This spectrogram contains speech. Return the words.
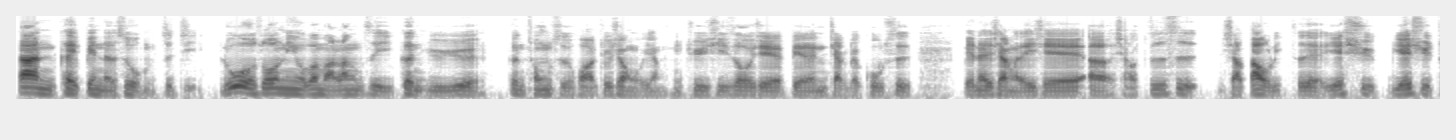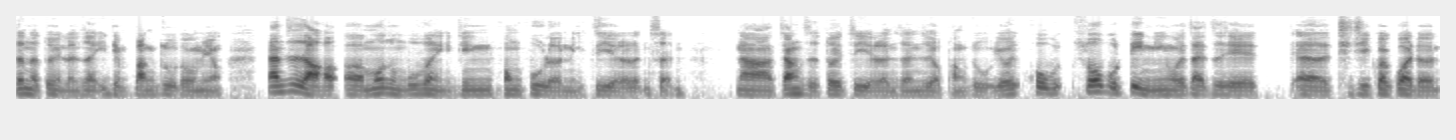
但可以变的是我们自己。如果说你有办法让自己更愉悦、更充实的话，就像我一样，你去吸收一些别人讲的故事、别人讲的一些呃小知识、小道理之类的，也许也许真的对你人生一点帮助都没有，但至少呃某种部分已经丰富了你自己的人生。那这样子对自己的人生是有帮助，有或说不定你会在这些呃奇奇怪怪的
